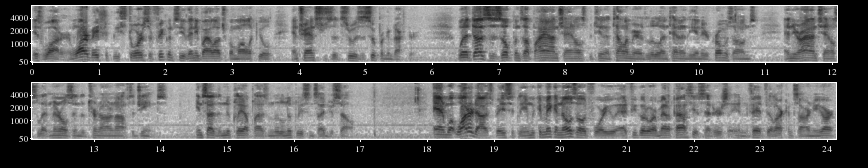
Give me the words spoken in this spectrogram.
is water. And water basically stores the frequency of any biological molecule and transfers it through as a superconductor. What it does is it opens up ion channels between the telomere, the little antenna at the end of your chromosomes, and your ion channels to let minerals in to turn on and off the genes inside the nucleoplasm, little nucleus inside your cell. And what water does, basically, and we can make a nosode for you if you go to our Metapathia centers in Fayetteville, Arkansas, or New York.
